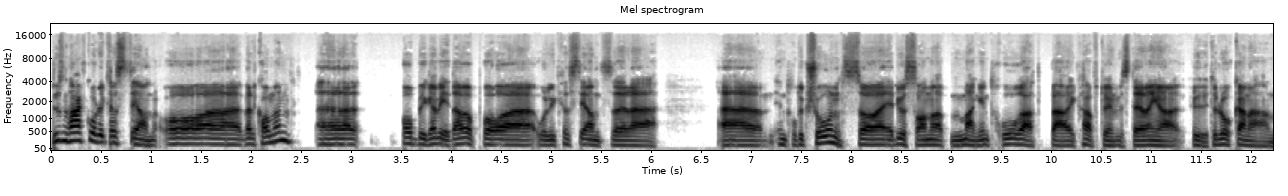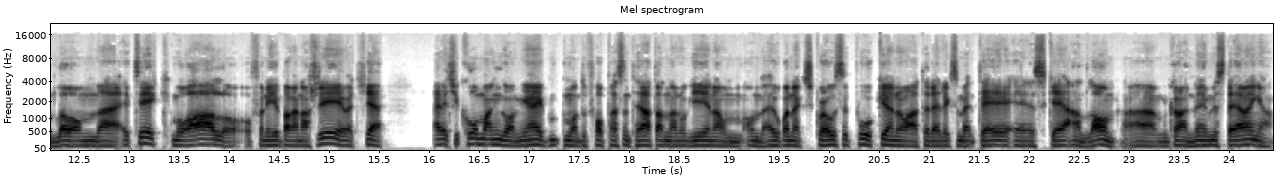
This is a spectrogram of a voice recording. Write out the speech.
Tusen takk, Ole Kristian, og uh, velkommen. For å bygge videre på Ole Kristians introduksjon, så er det jo sånn at mange tror at bærekraft og investeringer utelukkende handler om etikk, moral og fornybar energi. Jeg vet ikke jeg vet ikke hvor mange ganger jeg på en måte får presentert analogien om, om Euronex Growth-epoken, og at det liksom er det ESG handler om. Um, grønne investeringer.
